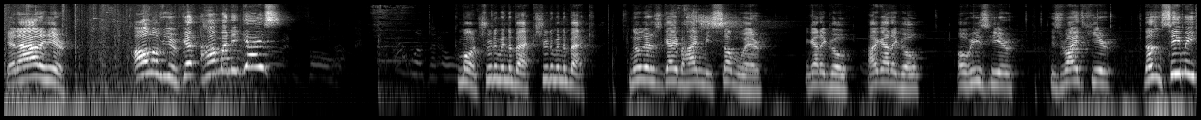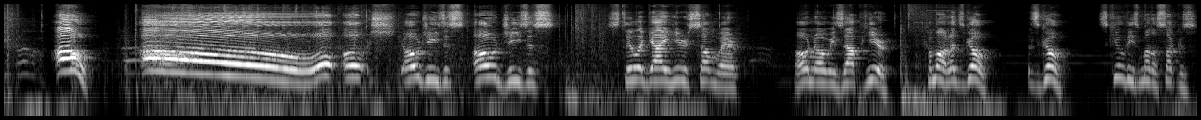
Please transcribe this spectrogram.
Get out of here. All of you, get how many guys? Come on, shoot him in the back. Shoot him in the back. No, there's a guy behind me somewhere. I gotta go. I gotta go. Oh, he's here. He's right here. Doesn't see me. Oh! Oh! Oh, oh, oh, Jesus. Oh, Jesus. Still a guy here somewhere. Oh, no, he's up here. Come on, let's go. Let's go. Let's kill these motherfuckers.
